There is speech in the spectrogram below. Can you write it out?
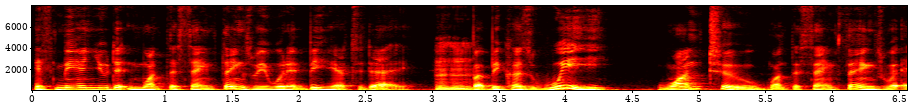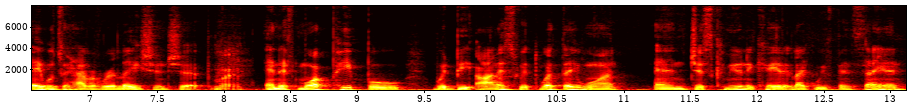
If me and you didn't want the same things, we wouldn't be here today. Mhm. But because we one, two, want the same things, we're able to have a relationship. Right. And if more people would be honest with what they want and just communicate it like we've been saying,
